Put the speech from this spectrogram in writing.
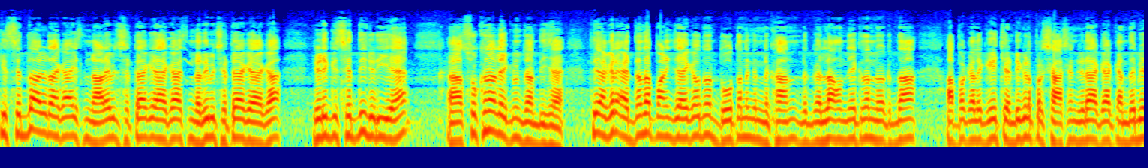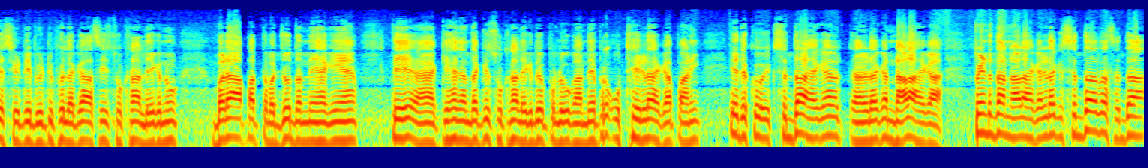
ਕਿ ਸਿੱਧਾ ਜਿਹੜਾ ਹੈਗਾ ਇਸ ਨਾਲੇ ਵਿੱਚ ਛੱਟਿਆ ਗਿਆ ਹੈਗਾ, ਇਸ ਨਦੀ ਵਿੱਚ ਛੱਟਿਆ ਗਿਆ ਹੈਗਾ, ਜਿਹੜੀ ਕਿ ਸਿੱਧੀ ਜਿਹੜੀ ਹੈ ਸੁਖਨਾ ਲੇਕ ਨੂੰ ਜਾਂਦੀ ਹੈ। ਤੇ ਅਗਰ ਐਦਾਂ ਦਾ ਪਾਣੀ ਜਾਏਗਾ, ਉਹਦਾ ਦੋ ਤਿੰਨ ਨੁਕਸਾਨ ਗੱਲਾਂ ਹੁੰਦੀਆਂ, ਇੱਕ ਤਾਂ ਇੱਕ ਤਾਂ ਆਪਾਂ ਗੱਲ ਕਰੀਏ ਚੰਡੀਗੜ੍ਹ ਪ੍ਰਸ਼ਾਸਨ ਜਿਹੜਾ ਹੈਗਾ ਕਹਿੰਦਾ ਵੀ ਇਹ ਸਿਟੀ ਬਿਊਟੀਫੁਲ ਹੈਗਾ, ਅਸੀਂ ਸੁਖਨਾ ਲੇਕ ਨੂੰ ਬੜਾ ਆਪਾਂ ਤਵੱਜੋ ਦਿੰਦੇ ਹੈਗੇ ਆ ਤੇ ਕਿਹਾ ਜਾਂਦਾ ਕਿ ਸੁਖਨਾ ਲੇਕ ਦੇ ਉੱਪਰ ਲੋਕ ਆਉਂਦੇ ਆ, ਪਰ ਉੱਥੇ ਜਿਹੜਾ ਹੈਗਾ ਪਾਣੀ, ਇਹ ਦੇਖੋ ਇੱਕ ਸਿੱਧਾ ਹੈਗਾ, ਜਿਹੜਾ ਹੈਗਾ ਨਾਲਾ ਹੈਗਾ, ਪਿੰਡ ਦਾ ਨਾਲਾ ਹੈਗਾ, ਜਿਹੜਾ ਕਿ ਸਿੱਧਾ ਦਾ ਸਿੱਧਾ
